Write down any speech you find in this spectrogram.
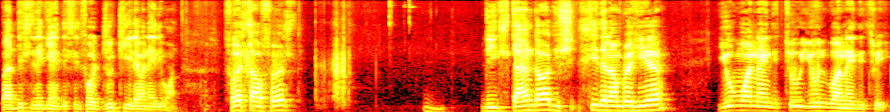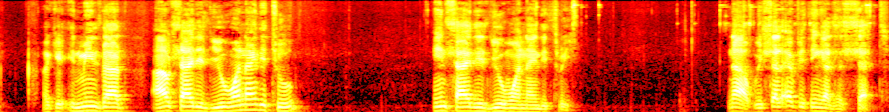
but this is again, this is for Juki 1181. First off, first, the standard, you see the number here, U192, U193. Okay, it means that outside is U192, inside is U193. Now, we sell everything as a set.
